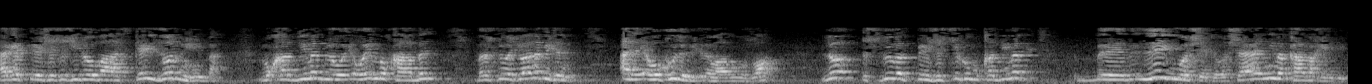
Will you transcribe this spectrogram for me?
أجب بيشششي لو باس كي زور مهمة مقدمة لو وين مقابل بس لو شو أنا بيتن أنا أو كله بيتن هذا الموضوع لو أسلوبك بيششيك مقدمك ليه موشيته وشاني مقام خيري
